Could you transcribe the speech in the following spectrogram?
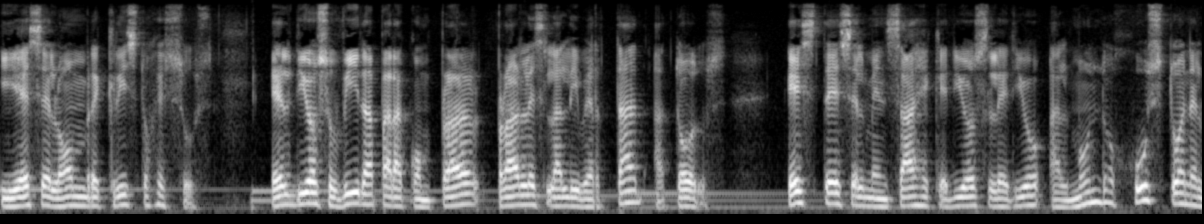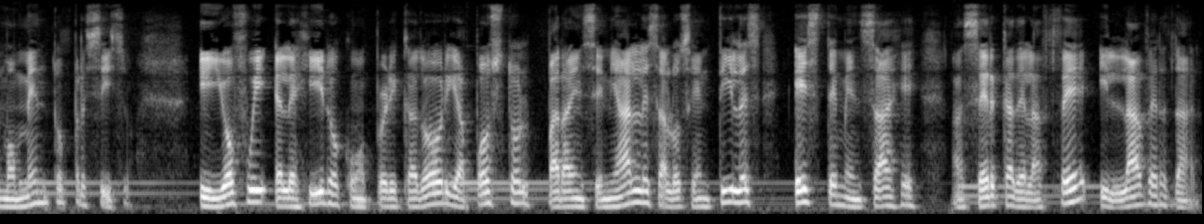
y es el hombre Cristo Jesús. Él dio su vida para comprarles la libertad a todos. Este es el mensaje que Dios le dio al mundo justo en el momento preciso. Y yo fui elegido como predicador y apóstol para enseñarles a los gentiles este mensaje acerca de la fe y la verdad.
